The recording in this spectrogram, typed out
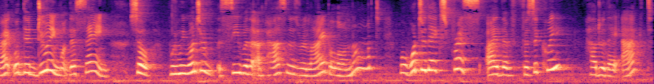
right? What they're doing, what they're saying. So when we want to see whether a person is reliable or not, well, what do they express? Either physically, how do they act?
